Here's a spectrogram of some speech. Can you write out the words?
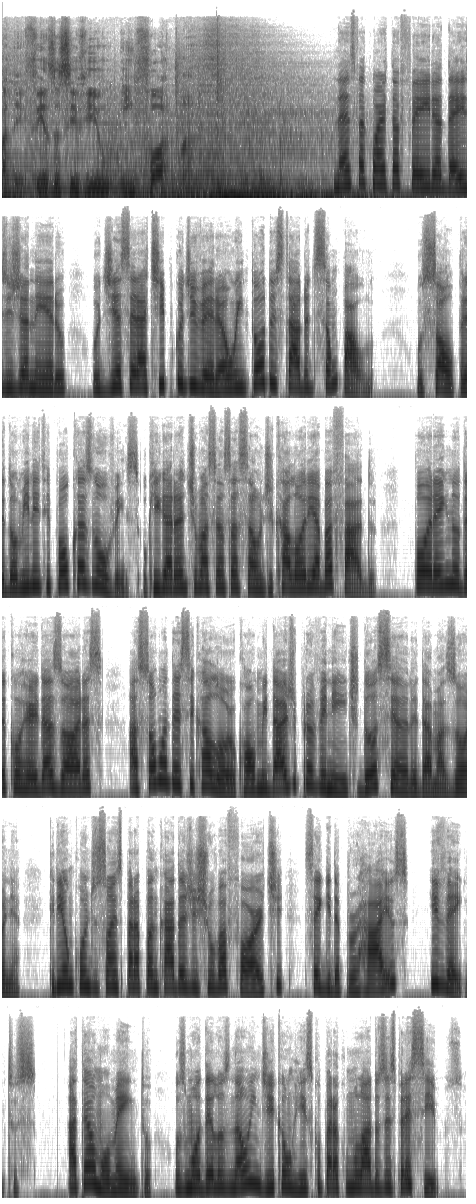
A Defesa Civil informa. Nesta quarta-feira, 10 de janeiro, o dia será típico de verão em todo o estado de São Paulo. O sol predomina entre poucas nuvens, o que garante uma sensação de calor e abafado. Porém, no decorrer das horas, a soma desse calor com a umidade proveniente do oceano e da Amazônia criam condições para pancadas de chuva forte, seguida por raios e ventos. Até o momento, os modelos não indicam risco para acumulados expressivos.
